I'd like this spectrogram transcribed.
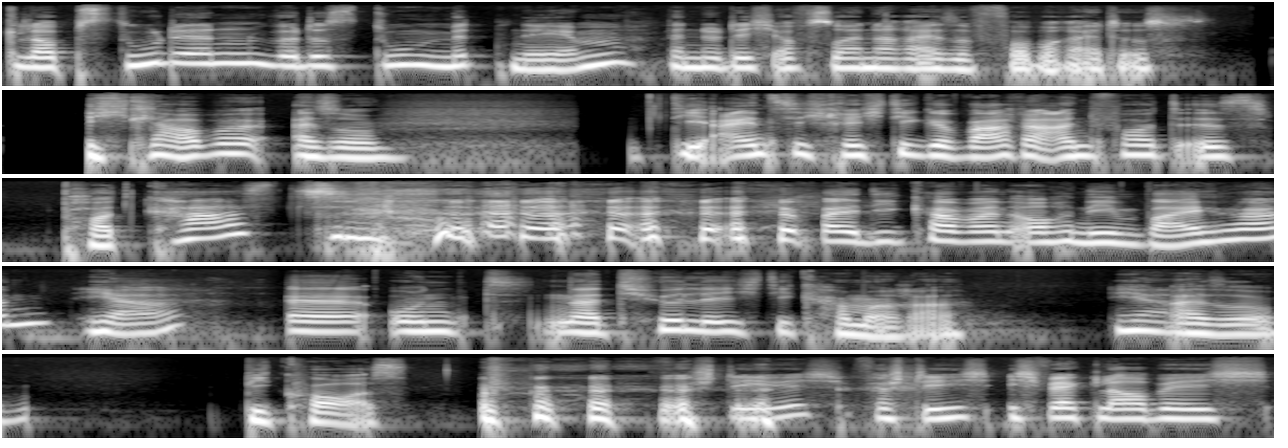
glaubst du denn, würdest du mitnehmen, wenn du dich auf so eine Reise vorbereitest? Ich glaube, also die einzig richtige wahre Antwort ist Podcasts, weil die kann man auch nebenbei hören. Ja. Äh, und natürlich die Kamera. Ja. Also, because. Verstehe ich, verstehe ich. Ich wäre, glaube ich,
